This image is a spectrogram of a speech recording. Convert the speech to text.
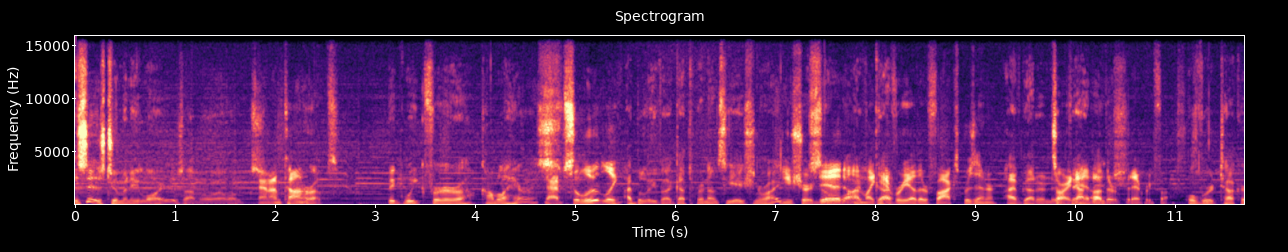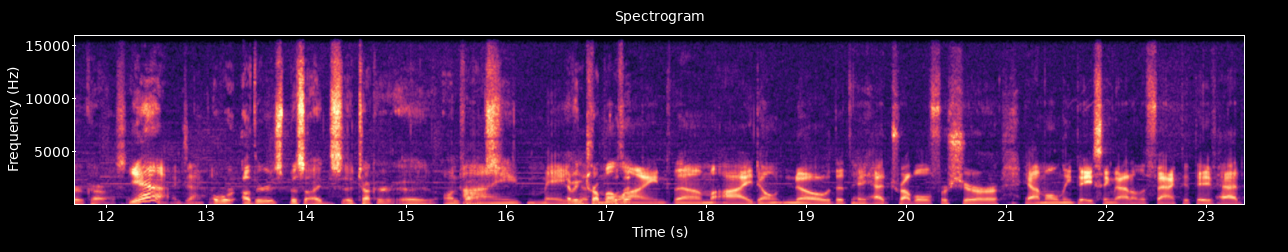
This is Too Many Lawyers. I'm Royal Oakes. And I'm Connor Oakes. Big week for uh, Kamala Harris. Absolutely. I believe I got the pronunciation right. You sure So did, unlike got- every other Fox presenter. I've got an Sorry, not other, but every Fox. over Tucker Carlson. Yeah, exactly. Or were others besides uh, Tucker uh, on Fox? I may Having have trouble maligned them. I don't know that they had trouble for sure. I'm only basing that on the fact that they've had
